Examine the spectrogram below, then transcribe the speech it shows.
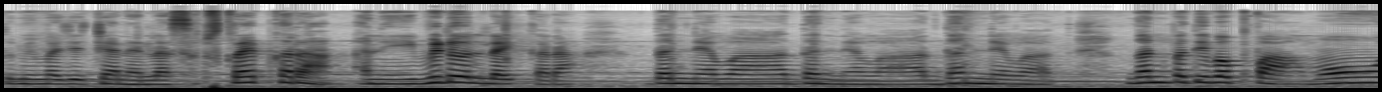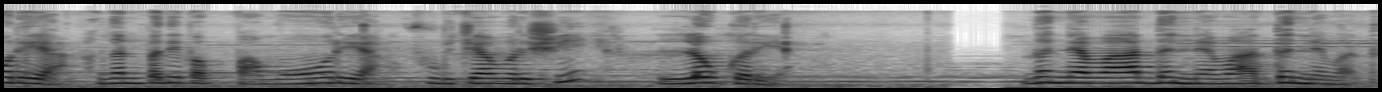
तुम्ही माझ्या चॅनलला सबस्क्राईब करा आणि व्हिडिओ लाईक करा. धन्यवाद धन्यवाद धन्यवाद. गणपती बाप्पा मोर्या गणपती बाप्पा मोर्या पुढच्या वर्षी लवकर या. धन्यवाद धन्यवाद धन्यवाद.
